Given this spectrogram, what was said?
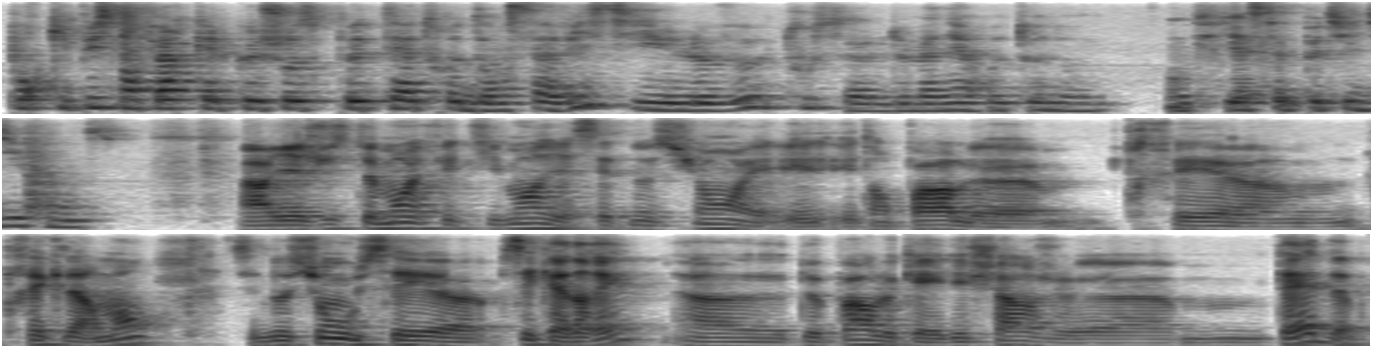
pour qu'il puisse en faire quelque chose peut-être dans sa vie s'il le veut tout seul, de manière autonome. Donc il y a cette petite différence. Alors, il y a justement, effectivement, il y a cette notion, et tu en parles euh, très, euh, très clairement, cette notion où c'est euh, cadré, de par le cahier des charges TED.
